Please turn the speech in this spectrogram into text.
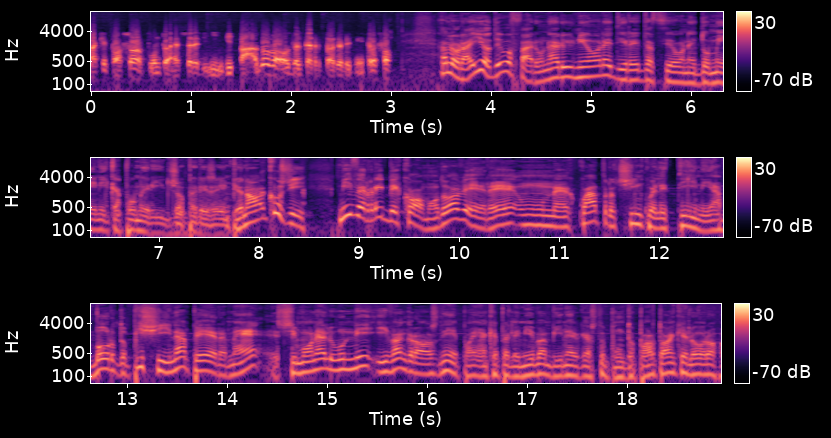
ma che possono appunto essere di, di Padova o del territorio limitrofo. Allora, io devo fare una riunione di redazione domenica pomeriggio, per esempio, no? Così mi verrebbe comodo avere un 4-5 lettini a bordo piscina per me, Simone Alunni, Ivan Grosni e poi anche per le mie bambine, perché a questo punto porto anche loro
